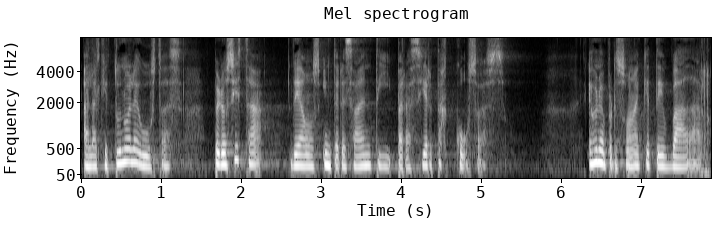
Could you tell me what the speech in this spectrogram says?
a la que tú no le gustas, pero sí está, digamos, interesada en ti para ciertas cosas, es una persona que te va a dar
